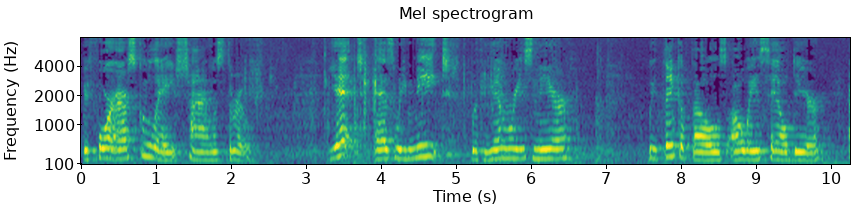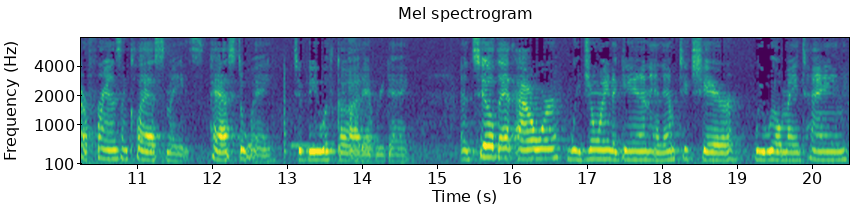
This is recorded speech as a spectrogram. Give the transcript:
before our school age time was through. Yet, as we meet with memories near, we think of those always held dear, our friends and classmates passed away to be with God every day. Until that hour, we join again an empty chair. We will maintain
